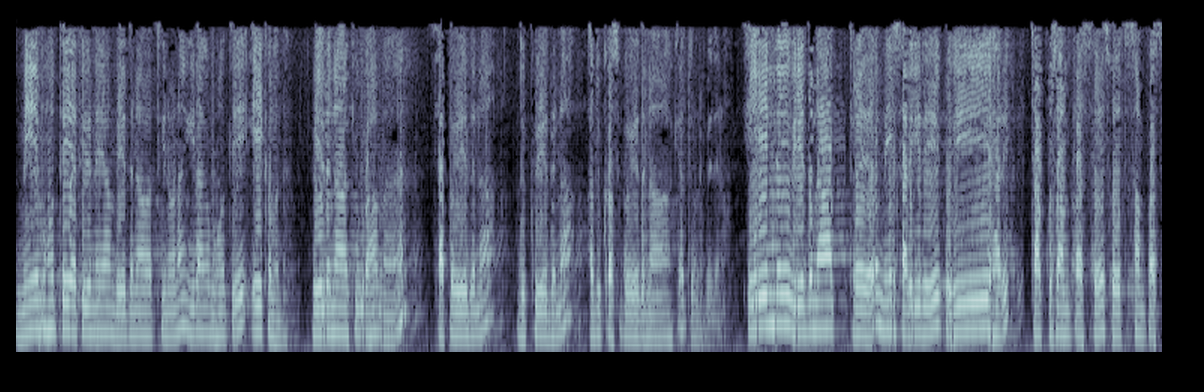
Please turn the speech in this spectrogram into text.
මේ මොහොතේ ඇති වෙන යම් වේදනාවක් තියෙනවා නම් ඊළඟ මොහොතේ ඒකමද? වේදනාව කිව්වහම සැප වේදනා, දුක් වේදනා, අදුක්ඛසුඛ වේදනා කියලා තුනට බෙදෙනවා. ඒන්නේ වේදනාත්‍රය මේ ශරීරයේ කොහේ හරි චක්කු සම්පස්ස, සෝත සම්පස්ස,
